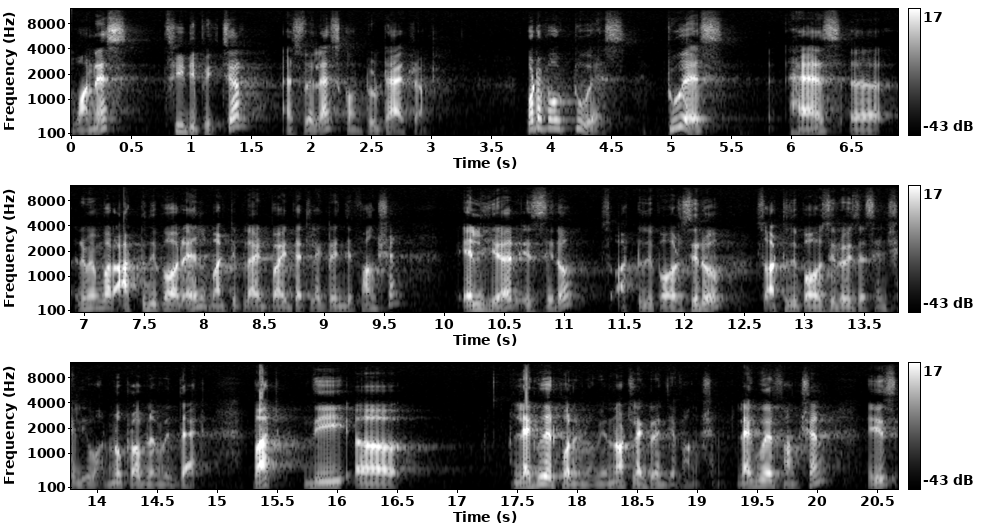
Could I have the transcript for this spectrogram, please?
1s 3D picture as well as contour diagram. What about 2s? 2s has uh, remember r to the power l multiplied by that Lagrange function L here is 0. So, r to the power 0. So, r to the power 0 is essentially 1 no problem with that. But the uh, Laguerre polynomial not Lagrange function. Laguerre function is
